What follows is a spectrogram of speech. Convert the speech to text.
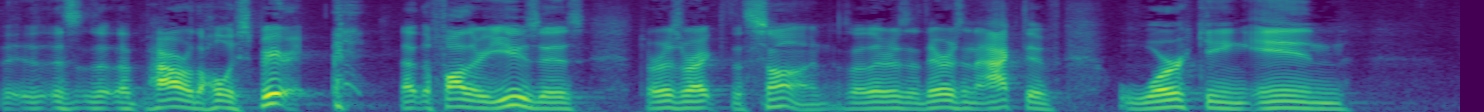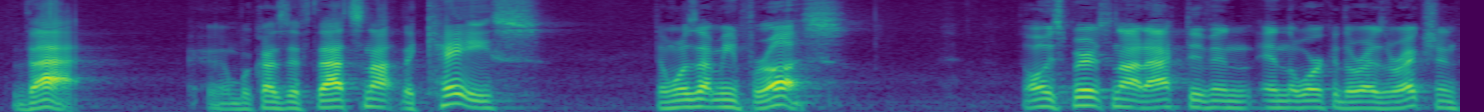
It's the power of the Holy Spirit that the Father uses to resurrect the Son. So there's, a, there's an active working in that. Because if that's not the case, then what does that mean for us? The Holy Spirit's not active in, in the work of the resurrection,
